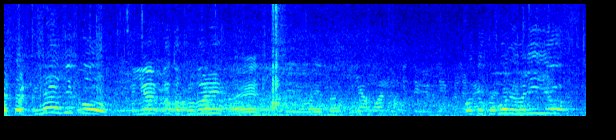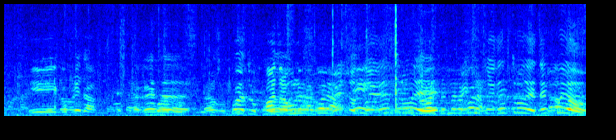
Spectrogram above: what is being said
Hasta el final. Señor, ¿cuánto propone? ¿Cuánto propone amarillo? Completa. Cuatro. Cuatro, uno en la. Estoy dentro de. Ten cuidado.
